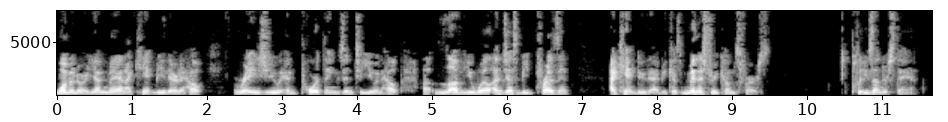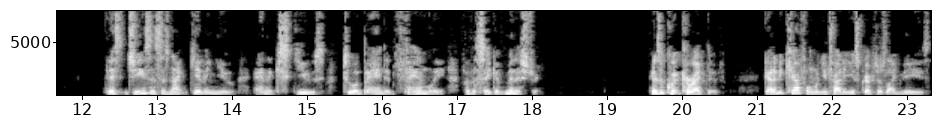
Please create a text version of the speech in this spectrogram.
woman or a young man. I can't be there to help raise you and pour things into you and help uh, love you well and just be present. I can't do that because ministry comes first. Please understand. This Jesus is not giving you an excuse to abandon family for the sake of ministry. Here's a quick corrective. Got to be careful when you try to use scriptures like these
